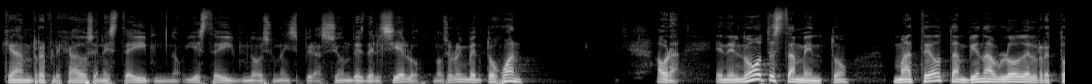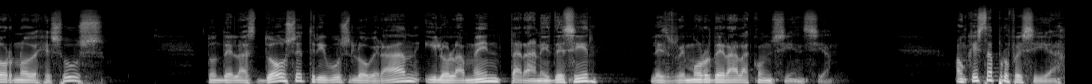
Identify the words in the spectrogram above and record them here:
quedan reflejados en este himno y este himno es una inspiración desde el cielo, no se lo inventó Juan. Ahora, en el Nuevo Testamento, Mateo también habló del retorno de Jesús, donde las doce tribus lo verán y lo lamentarán, es decir, les remorderá la conciencia. Aunque esta profecía,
